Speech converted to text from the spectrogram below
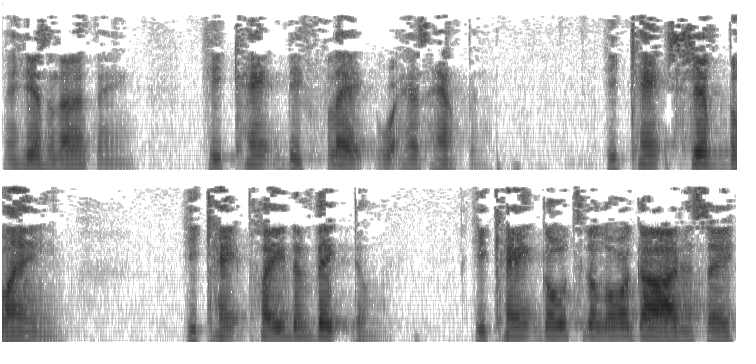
And here's another thing. He can't deflect what has happened. He can't shift blame. He can't play the victim. He can't go to the Lord God and say,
